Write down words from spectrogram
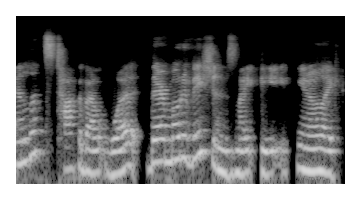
and let's talk about what their motivations might be. You know, like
